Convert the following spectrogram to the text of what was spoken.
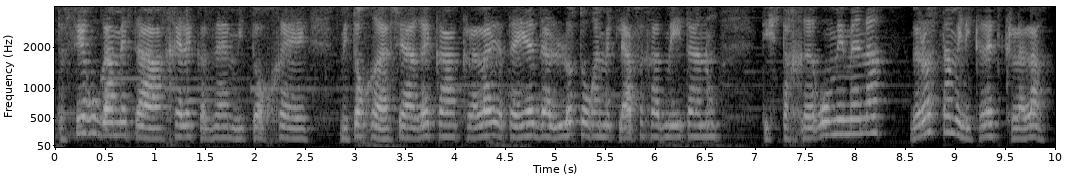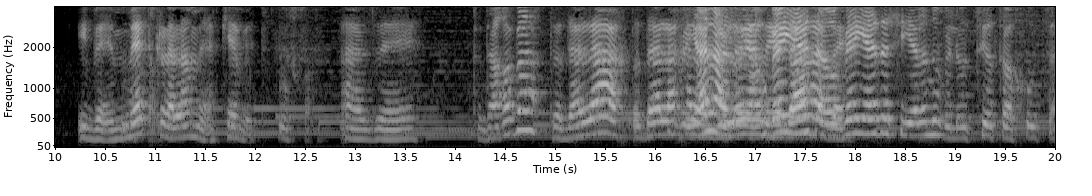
תסירו גם את החלק הזה מתוך, אה, מתוך רעשי הרקע. כללת הידע לא תורמת לאף אחד מאיתנו, תשתחררו ממנה, ולא סתם היא נקראת קללה, היא באמת נכון. קללה מעכבת. נכון. אז... אה, תודה רבה. תודה לך, תודה לך על הגילוי הנהדר הזה. הרבה ידע שיהיה לנו ולהוציא אותו החוצה.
